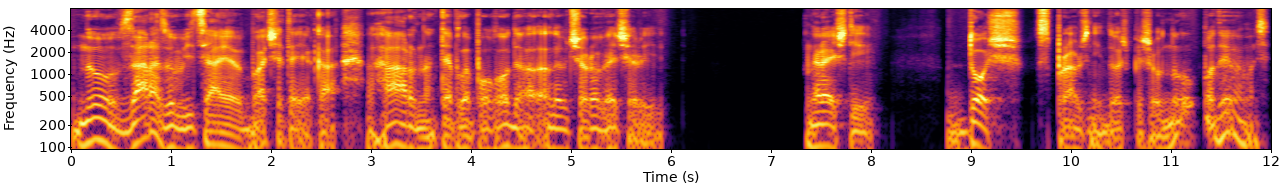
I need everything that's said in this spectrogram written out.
Ну, зараз обіцяє, бачите, яка гарна, тепла погода, але вчора ввечері нарешті дощ, справжній дощ пішов. Ну, подивимось.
